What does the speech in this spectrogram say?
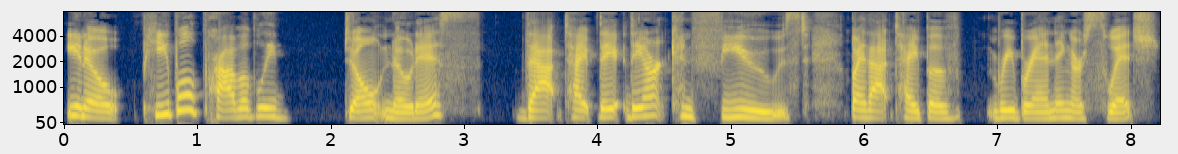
you know, people probably don't notice that type they they aren't confused by that type of rebranding or switch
